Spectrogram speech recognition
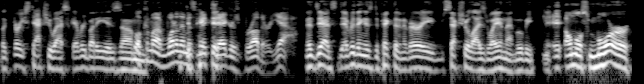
like very statuesque. Everybody is, um, well, come on, one of them is Mick Jagger's brother. Yeah. It's, yeah, it's, everything is depicted in a very sexualized way in that movie. It, almost more,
